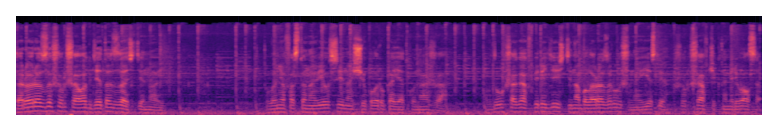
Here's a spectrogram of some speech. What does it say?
Второй раз зашуршало где-то за стеной. Лунев остановился и нащупал рукоятку ножа. В двух шагах впереди стена была разрушена, и если шуршавчик намеревался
